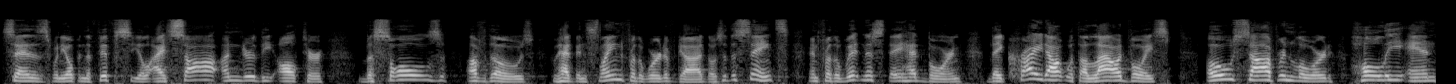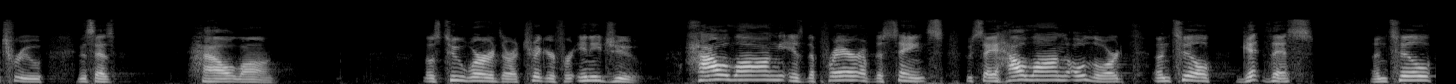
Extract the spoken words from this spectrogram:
says, when he opened the fifth seal, I saw under the altar the souls of those who had been slain for the word of God. Those are the saints, and for the witness they had borne. They cried out with a loud voice, O sovereign Lord, holy and true. And it says, How long? Those two words are a trigger for any Jew. How long is the prayer of the saints who say, How long, O Lord, until, get this, until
